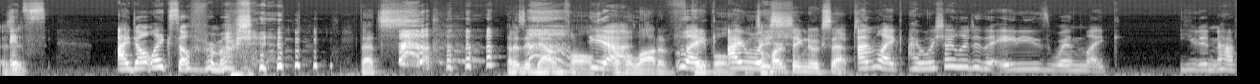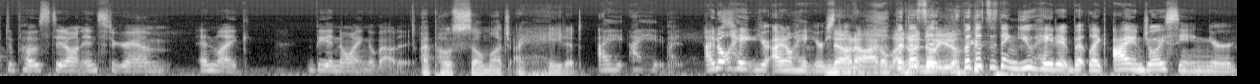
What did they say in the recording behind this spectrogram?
Is it it's I don't like self promotion. That's That is a downfall Yeah. of a lot of Like, people. I it's a hard thing to accept. I'm like, I wish I lived in the 80s when like you didn't have to post it on Instagram and like be annoying about it. I post so much. I hate it. I I hate it. I don't hate your I don't hate your No, stuff. no, I don't. I don't know. You don't. But that's the thing. You hate it, but like I enjoy seeing your.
